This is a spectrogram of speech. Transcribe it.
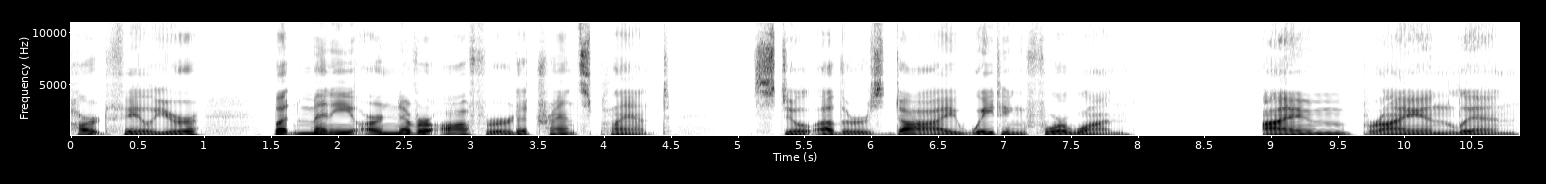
heart failure, but many are never offered a transplant. Still others die waiting for one. I'm Bryan Lynn.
